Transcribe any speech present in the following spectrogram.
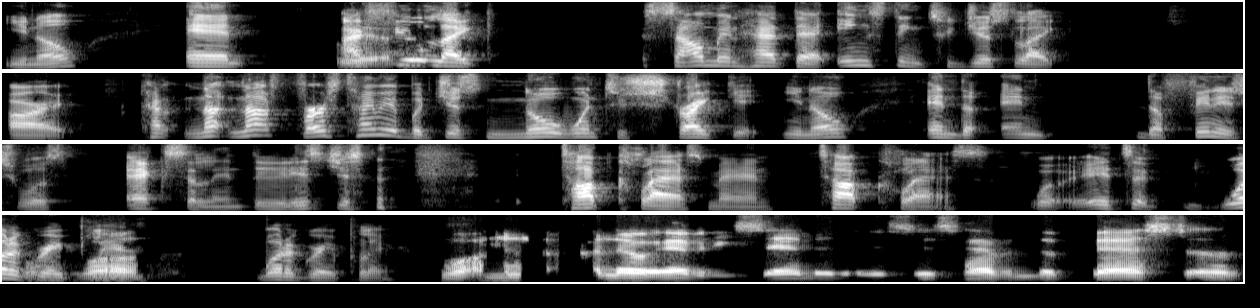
you know. And I feel like Salmon had that instinct to just like, all right, kind of not not first time it, but just know when to strike it, you know. And the and the finish was excellent, dude. It's just top class, man. Top class. Well, it's a what a oh, great player. What a great player. Well, I know, I know Ebony Salmon is just having the best of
